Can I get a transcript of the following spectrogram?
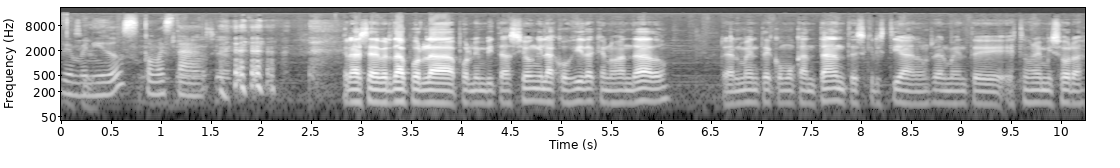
Bienvenidos, ¿cómo están? Gracias. gracias. de verdad por la, por la invitación y la acogida que nos han dado. Realmente como cantantes cristianos, realmente esta es una emisora,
